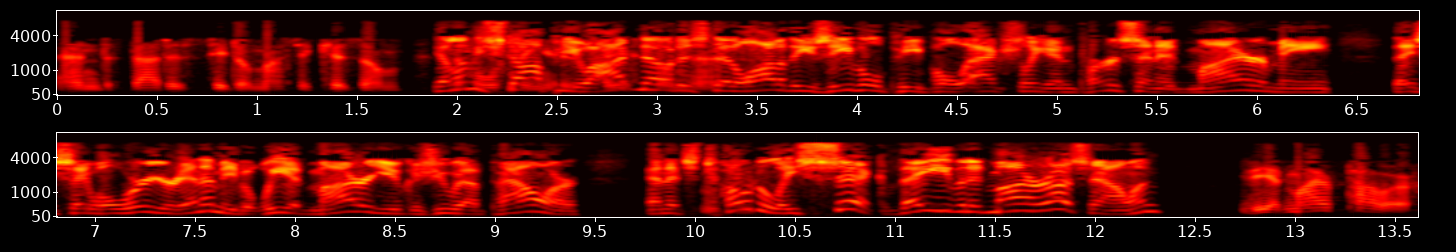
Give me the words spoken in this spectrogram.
and that is sadomasochism. Yeah, let me stop you. I've noticed that a lot of these evil people actually in person admire me. They say, well, we're your enemy, but we admire you because you have power. And it's totally sick. They even admire us, Alan. They admire power.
